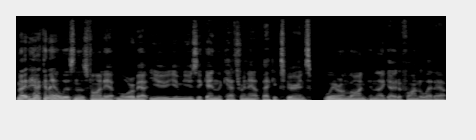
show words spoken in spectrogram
Mate, how can our listeners find out more about you, your music, and the Katherine Outback experience? Where online can they go to find all that out?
